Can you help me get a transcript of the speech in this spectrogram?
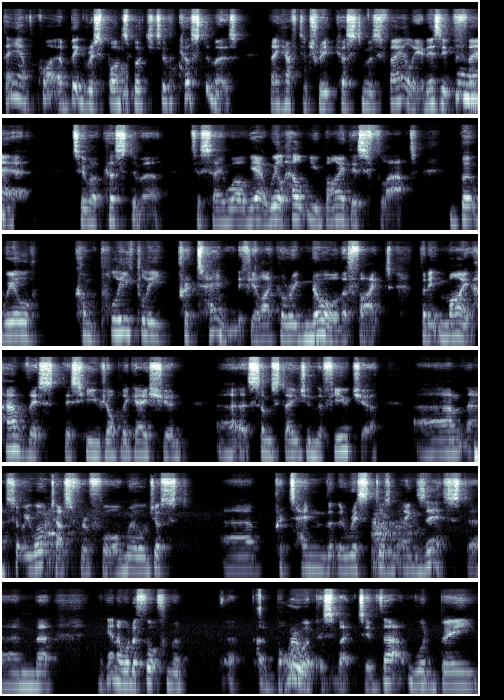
they have quite a big responsibility to the customers they have to treat customers fairly and is it mm. fair to a customer to say well yeah we'll help you buy this flat but we'll completely pretend if you like or ignore the fact that it might have this this huge obligation uh, at some stage in the future um, so we won't ask for a form we'll just uh, pretend that the risk doesn't exist. And uh, again, I would have thought from a, a, a, borrower perspective that would be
